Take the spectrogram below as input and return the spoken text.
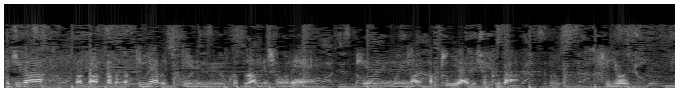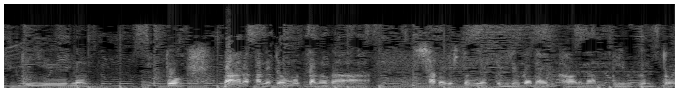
的が、まあ、万博の PR っていうことなんでしょうね。なんか PR 色が強いっていうのと、まあ改めて思ったのが、喋る人によって魅力がだいぶ変わるなっていう部分と、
